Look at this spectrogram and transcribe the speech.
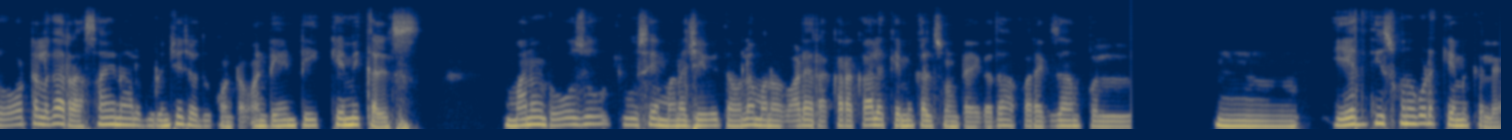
టోటల్గా రసాయనాల గురించే చదువుకుంటాం. అంటే ఏంటి? కెమికల్స్ మనం రోజు చూసే మన జీవితంలో మనం వాడే రకరకాల కెమికల్స్ ఉంటాయి కదా. ఫర్ ఎగ్జాంపుల్ ఏది తీసుకున్నా కూడా కెమికలే.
